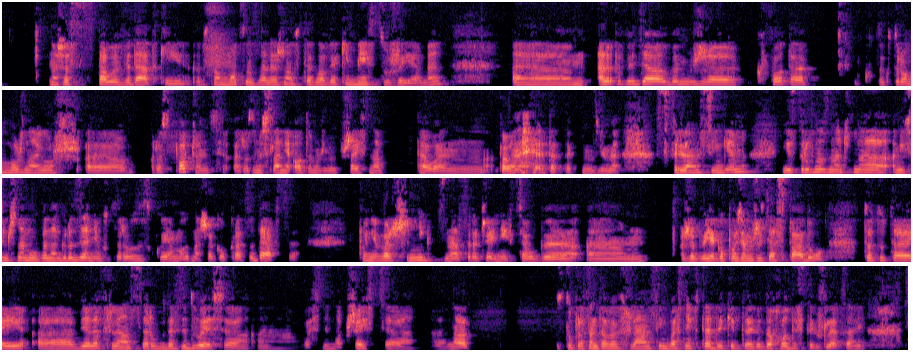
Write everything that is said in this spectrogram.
nasze stałe wydatki są mocno zależne od tego, w jakim miejscu żyjemy, ale powiedziałabym, że kwota, którą można już e, rozpocząć rozmyślanie o tym, żeby przejść na pełen, pełen etat, tak nazwijmy, z freelancingiem, jest równoznaczna miesięcznemu wynagrodzeniu, które uzyskujemy od naszego pracodawcy, ponieważ nikt z nas raczej nie chciałby żeby jego poziom życia spadł, to tutaj e, wiele freelancerów decyduje się e, właśnie na przejście e, na stuprocentowy freelancing właśnie wtedy, kiedy dochody z tych zleceń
